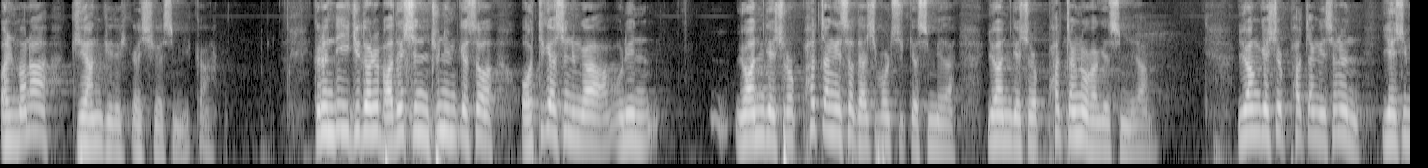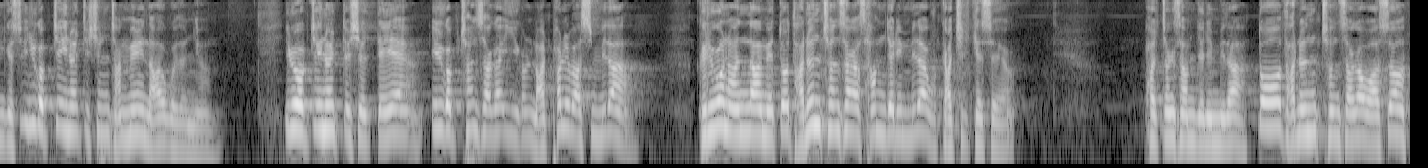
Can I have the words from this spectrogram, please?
얼마나 귀한 기도시겠습니까? 그런데 이 기도를 받으신 주님께서 어떻게 하시는가 우린 요한계시록 8장에서 다시 볼 수 있겠습니다. 요한계시록 8장로 가겠습니다. 요한계시록 8장에서는 예수님께서 일곱째 인을 뜨시는 장면이 나오거든요. 일곱째 인을 뜨실 때에 일곱 천사가 이걸 날파를 받습니다. 그리고 난 다음에 또 다른 천사가 3절입니다. 같이 읽겠어요. 8장 3절입니다. 또 다른 천사가 와서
